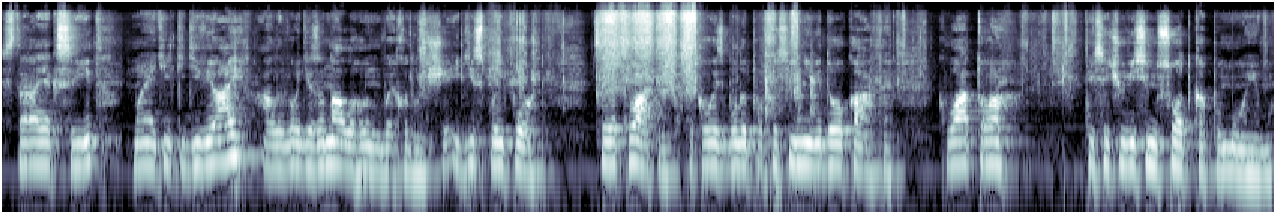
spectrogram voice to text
стара як світ, має тільки DVI, але вроді з аналоговим виходом ще і DisplayPort. Це є Quattro, це колись були професійні відеокарти. Quattro 1800, по-моєму.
